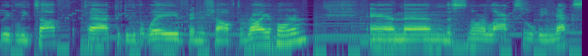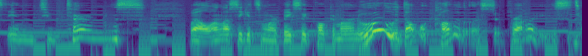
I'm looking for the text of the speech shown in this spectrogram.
Wigglytuff, attack, do the wave, finish off the Rhyhorn. And then the Snorlax will be next in two turns. Well, unless he gets some more basic Pokemon. Ooh, double colorless, surprised.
